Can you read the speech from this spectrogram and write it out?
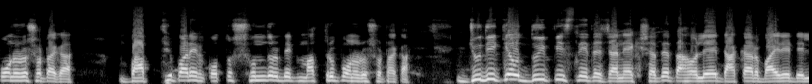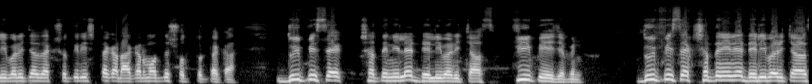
পনেরোশো টাকা। ভাবতে পারেন কত সুন্দর বেগ মাত্র পনেরোশো টাকা। যদি কেউ দুই পিস নিতে চান একসাথে, তাহলে ঢাকার বাইরে ডেলিভারি চার্জ একশো টাকা, ঢাকার মধ্যে সত্তর টাকা। দুই পিস একসাথে নিলে ডেলিভারি চার্জ ফ্রি পেয়ে যাবেন। দুই পিস একসাথে নিলে ডেলিভারি চার্জ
